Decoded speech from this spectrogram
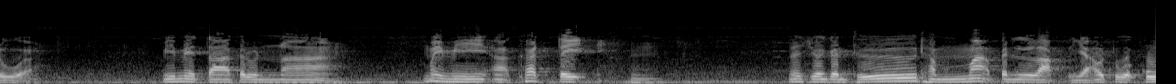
ตัว มีเมตตากรุณา ไม่มีอคติและชวนกันถือธรรมะเป็นหลัก อย่าเอาตัวกู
